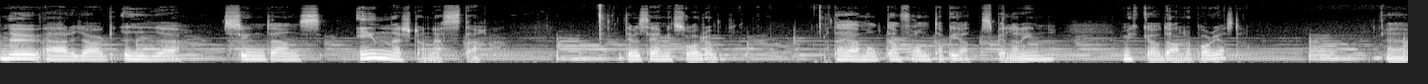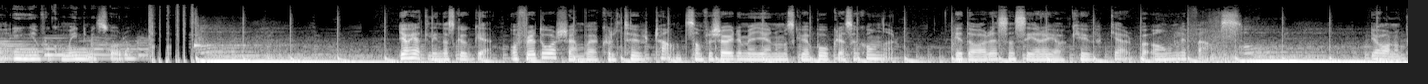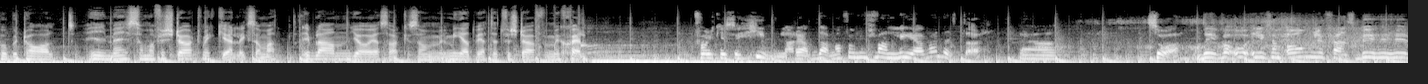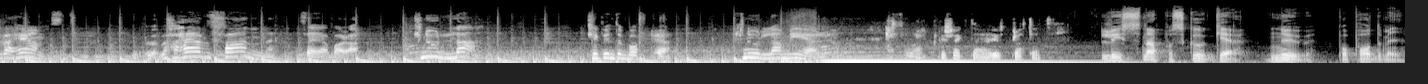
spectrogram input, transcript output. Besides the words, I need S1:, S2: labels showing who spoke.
S1: Nu är jag i eh, syndens innersta nästa. Det vill säga mitt sovrum. Där jag mot en fondtapet spelar in mycket av det allra porrigaste. Eh, ingen får komma in i mitt sovrum. Jag heter Linda Skugge och för ett år sedan var jag kulturtant som försörjde mig genom att skriva bokrecensioner. Idag recenserar jag kukar på Onlyfans. Jag har något pubertalt i mig som har förstört mycket. Liksom, att ibland gör jag saker som medvetet förstör för mig själv.
S2: Folk är så himla rädda. Man får väl fan leva lite. Uh, så. Det var liksom Onlyfans, buhuhu vad hemskt. Have fun, säger jag bara. Knulla. Klipp inte bort det. Knulla mer. Så, ursäkta utbrottet.
S3: Lyssna på Skugge nu på Podmi.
